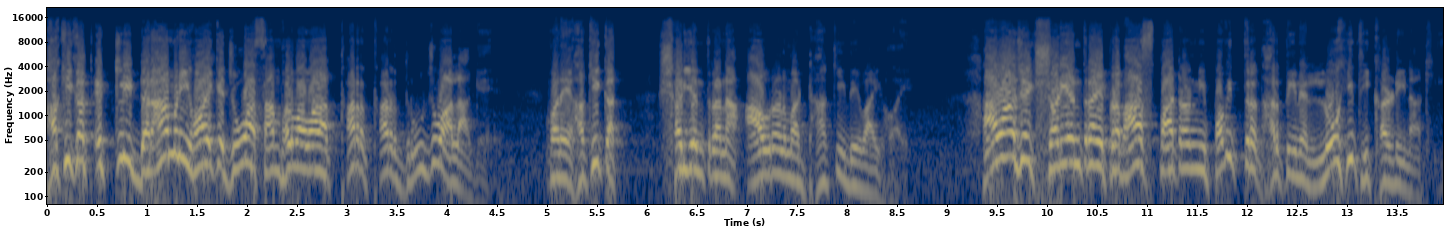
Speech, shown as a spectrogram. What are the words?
હકીકત એટલી ડરામણી હોય કે જોવા સાંભળવા વાળા થર થર ધ્રુજવા લાગે. પણ એ હકીકત ષડયંત્રના આવરણમાં ઢાંકી દેવાઈ હોય. આવા જ એક ષડયંત્રએ પ્રભાસ પાટણની પવિત્ર ધરતીને લોહીથી ખરડી નાખી.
